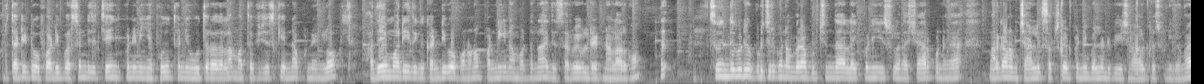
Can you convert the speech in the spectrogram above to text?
ஒரு thirty to forty percentage change பண்ணி நீங்கள் புது தண்ணி ஊற்றுறதெல்லாம் மற்ற ஃபிஷஸ்க்கு என்ன பண்ணுவீங்களோ அதே மாதிரி இதுக்கு கண்டிப்பாக பண்ணணும். பண்ணிங்கன்னா மட்டும்தான் இது சர்வைவல் ரேட் நல்லாயிருக்கும். ஸோ இந்த வீடியோ பிடிச்சிருக்கும் நம்பராக பிடிச்சிருந்தா லைக் பண்ணி யூஸ்ஃபுல்லாக இருந்தால் ஷேர் பண்ணுங்கள் மறக்காம நம்ம சேனலுக்கு சப்ஸ்கிரைப் பண்ணி பெல் நோட்டிஃபிகேஷன் ஆல் ப்ரெஸ் பண்ணிக்கோங்க.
